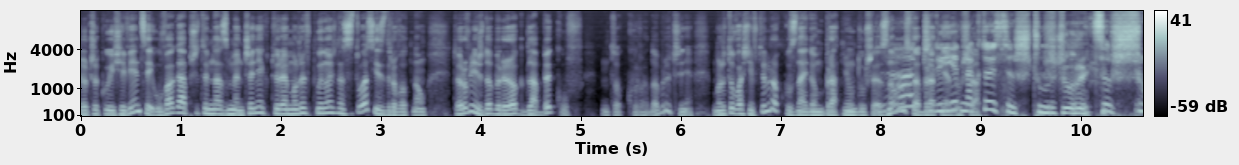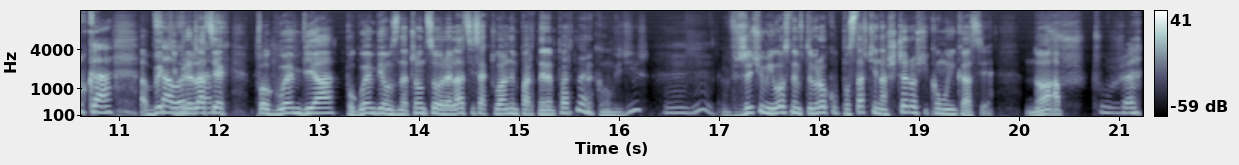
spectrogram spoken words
że oczekuje się więcej. Uwaga przy tym na zmęczenie, które może wpłynąć na sytuację zdrowotną. To również dobry rok dla byków. No to kurwa, dobry czy nie? Może to właśnie w tym roku znajdą bratnią duszę. Znowu jest ta a, bratnia czyli jednak dusza. to jest ten szczur, Szczury. co szuka A byki w relacjach pogłębia, pogłębią znacząco relacje z aktualnym partnerem, partnerką, widzisz? Mhm. W życiu miłosnym w tym roku postawcie na szczerość i komunikację. No a. Szczurze.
